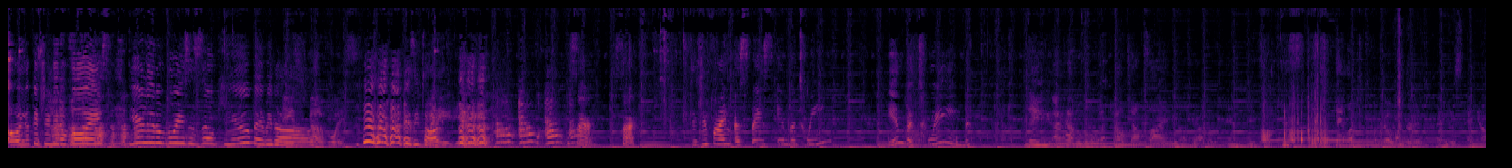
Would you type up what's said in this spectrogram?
Oh, look at your little voice. Your little voice is so cute, baby He's doll. got a voice. is he When talking? he- yeah, he- Ow, ow, ow. Sir, sir, did you find a space in between? In between? They, I have a little a couch outside, you know, grab and it's this, this thing lets you go under it and just hang out.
